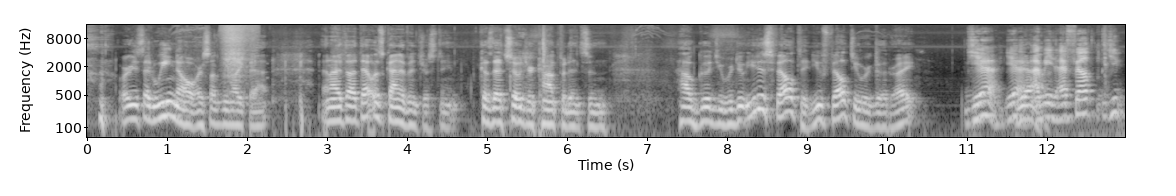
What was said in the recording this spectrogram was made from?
or you said, "We know," or something like that. And I thought that was kind of interesting because that showed your confidence and how good you were doing. You just felt it. You felt you were good, right? Yeah, yeah. Yeah. I mean, I felt you,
